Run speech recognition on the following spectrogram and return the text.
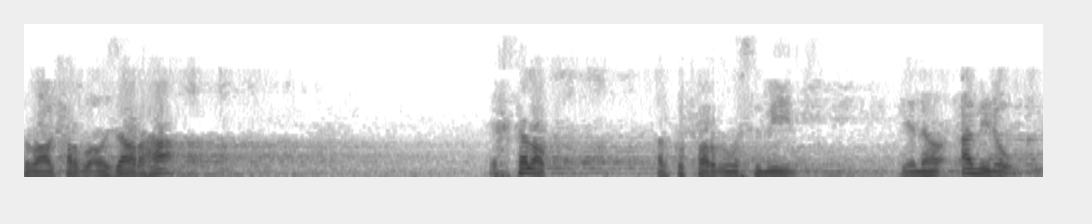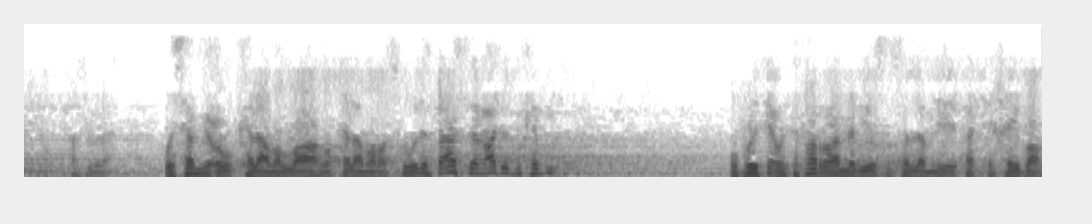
تضع الحرب أوزارها اختلط الكفار بالمسلمين لأنه أمنوا وسمعوا كلام الله وكلام رسوله فأسلم عدد كبير. وتفرغ النبي صلى الله عليه وسلم لفتح خيبر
